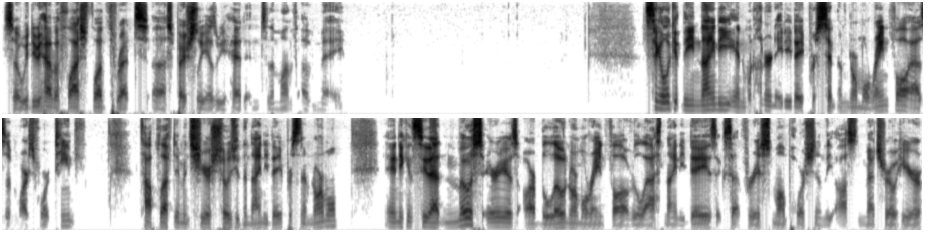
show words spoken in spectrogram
So we do have a flash flood threat, uh, especially as we head into the month of May. Let's take a look at the 90 and 180 day percent of normal rainfall as of March 14th. Top left image here shows you the 90 day percent of normal. And you can see that most areas are below normal rainfall over the last 90 days, except for a small portion of the Austin metro here,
